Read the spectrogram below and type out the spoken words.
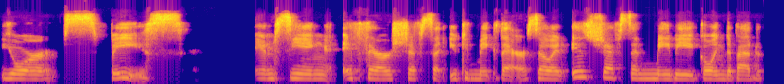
your space and seeing if there are shifts that you can make there. So it is shifts and maybe going to bed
